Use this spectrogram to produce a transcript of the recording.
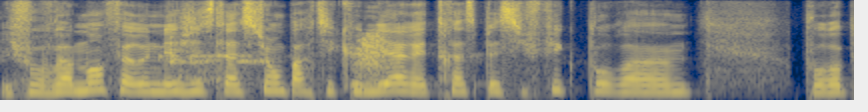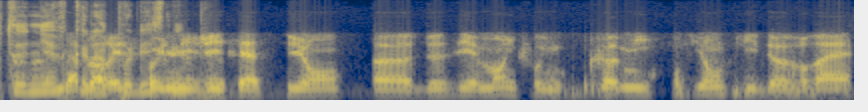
Il faut vraiment faire une législation particulière et très spécifique pour, euh, pour obtenir que la police... il faut une législation. Euh, deuxièmement, il faut une commission qui devrait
